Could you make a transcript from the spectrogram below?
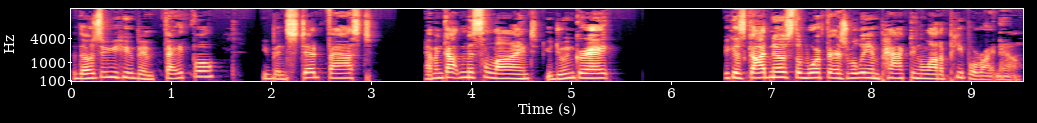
For those of you who've been faithful, you've been steadfast, haven't gotten misaligned, you're doing great. Because God knows the warfare is really impacting a lot of people right now.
